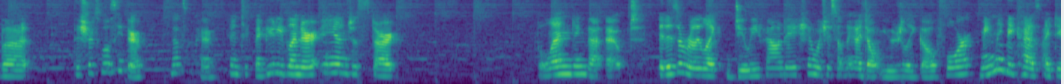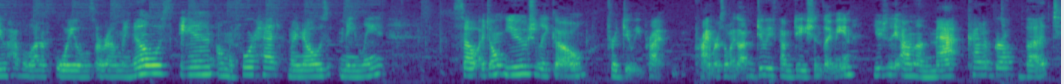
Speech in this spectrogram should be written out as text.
But this shirt's a little see-through. That's okay. I'm gonna take my beauty blender and just start blending that out. It is a really like dewy foundation, which is something I don't usually go for. Mainly because I do have a lot of oils around my nose and on my forehead, my nose mainly. So I don't usually go for dewy prim primers, oh my god, dewy foundations I mean. Usually I'm a matte kind of girl, but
